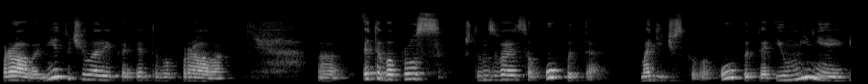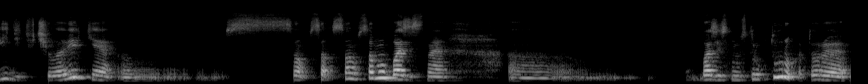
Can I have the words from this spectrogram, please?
право, нет у человека этого права. Это вопрос, что называется, опыта, магического опыта и умения видеть в человеке саму базисное, а, базисную структуру, которая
